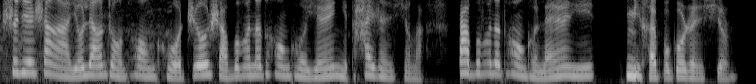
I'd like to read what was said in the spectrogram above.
世界上啊，有两种痛苦，只有少部分的痛苦源于你太任性了，大部分的痛苦来源于你还不够任性。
